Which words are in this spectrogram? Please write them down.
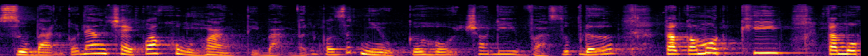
Dù bạn có đang trải qua khủng hoảng thì bạn vẫn có rất nhiều cơ hội cho đi và giúp đỡ. Và có một khi và một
